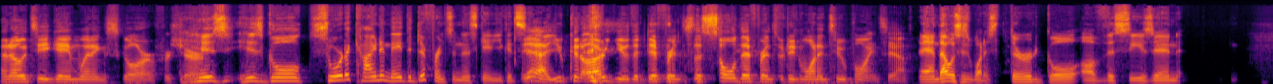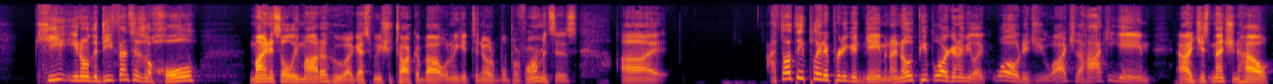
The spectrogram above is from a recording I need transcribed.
an OT game winning score for sure. His his goal sort of kind of made the difference in this game. You could say. Yeah, you could argue the difference, the sole difference between one and two points. Yeah, and that was his what his third goal of the season. He, you know, the defense as a whole, minus Olli Maatta, who I guess we should talk about when we get to notable performances. Uh, I thought they played a pretty good game. And I know people are going to be like, whoa, did you watch the hockey game? I just mentioned how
